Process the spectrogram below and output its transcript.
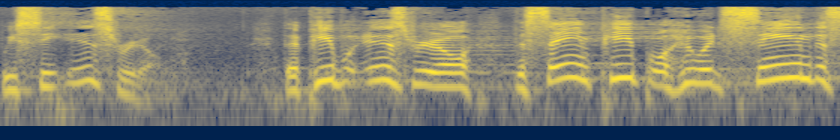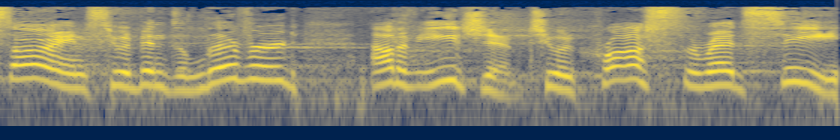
we see Israel. The people Israel, the same people who had seen the signs, who had been delivered out of Egypt, who had crossed the Red Sea,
